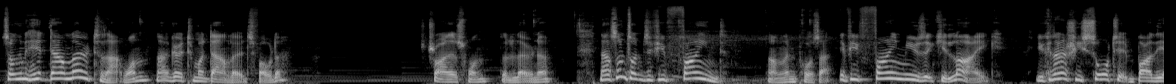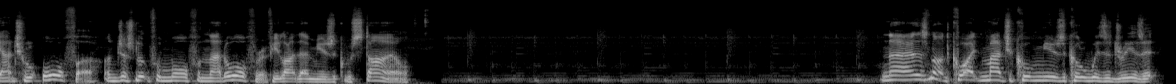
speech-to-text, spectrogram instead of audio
So I'm going to hit download to that one. Now go to my downloads folder. Let's try this one, the loner. Now sometimes if you find Oh, let me pause that. If you find music you like, you can actually sort it by the actual author and just look for more from that author if you like their musical style. No, it's not quite magical musical wizardry, is it?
